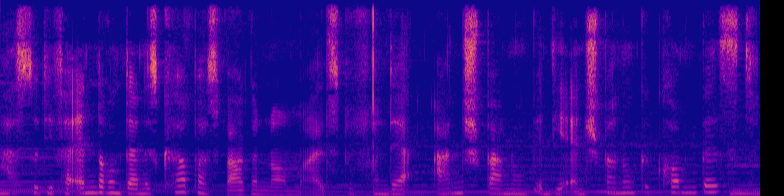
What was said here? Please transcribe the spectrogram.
Hast du die Veränderung deines Körpers wahrgenommen, als du von der Anspannung in die Entspannung gekommen bist?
